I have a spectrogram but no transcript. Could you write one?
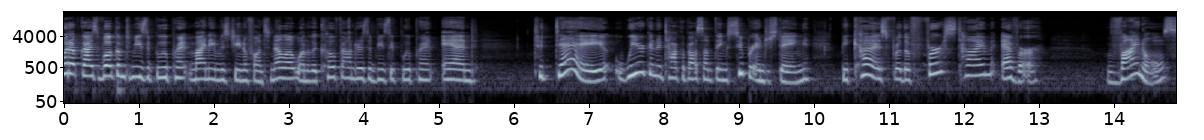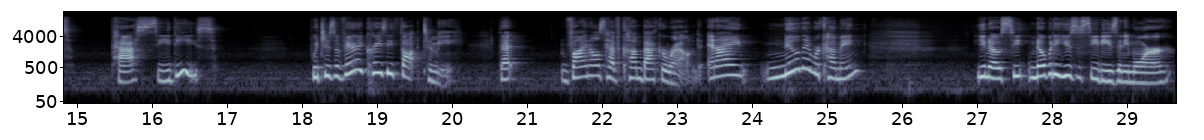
What up, guys? Welcome to Music Blueprint. My name is Gina Fontanella, one of the co founders of Music Blueprint, and today we're going to talk about something super interesting because for the first time ever, vinyls pass CDs, which is a very crazy thought to me that vinyls have come back around. And I knew they were coming. You know, see, nobody uses CDs anymore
